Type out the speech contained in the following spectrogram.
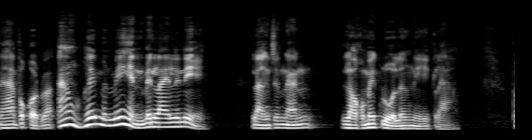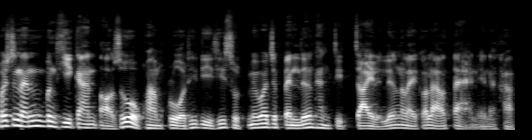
นะฮะปรากฏว่าอ้าวเฮ้ยมันไม่เห็นเป็นไรเลยนี่ หลังจากนั้นเราก็ไม่กลัวเรื่องนี้อีกแล้ว เพราะฉะนั้นบางทีการต่อสู้กับความกลัวที่ดีที่สุด ไม่ว่าจะเป็นเรื่องทางจิตใจหรือเรื่องอะไรก็แล้วแต่เนี่ยนะครับ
